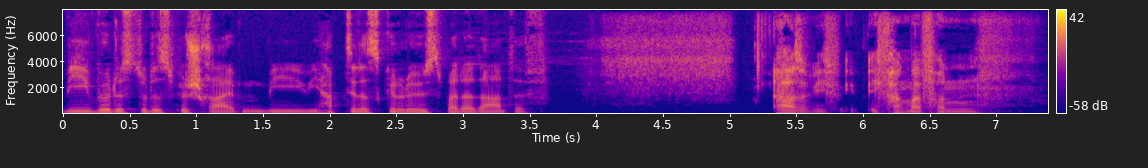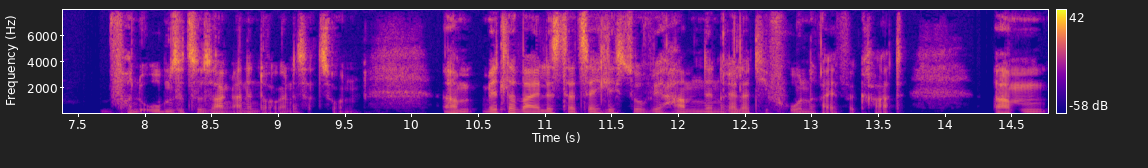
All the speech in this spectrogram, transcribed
Wie würdest du das beschreiben? Wie, wie habt ihr das gelöst bei der DATEV? Also ich, ich fange mal von, von oben sozusagen an in der Organisation. Ähm, mittlerweile ist tatsächlich so, wir haben einen relativ hohen Reifegrad. Ähm,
